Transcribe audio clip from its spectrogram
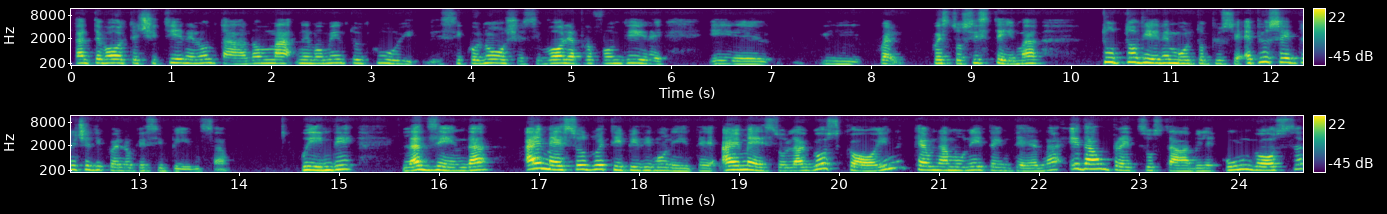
tante volte ci tiene lontano, ma nel momento in cui si conosce, si vuole approfondire eh, il, questo sistema, tutto viene molto più semplice, è più semplice di quello che si pensa. Quindi l'azienda ha emesso due tipi di monete. Ha emesso la Ghost Coin, che è una moneta interna ed ha un prezzo stabile. Un GOS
